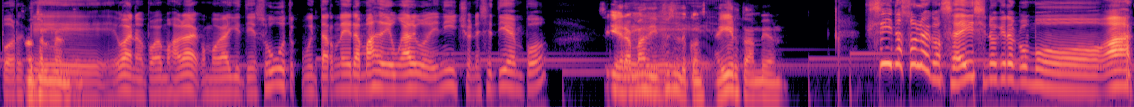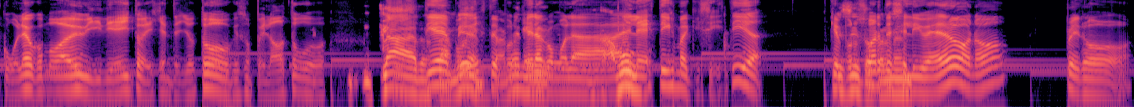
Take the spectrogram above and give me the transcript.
Porque, Totalmente. bueno, podemos hablar como que alguien tiene su gusto, como internet era más de un algo de nicho en ese tiempo. Sí, era más difícil de eh, conseguir también. Sí, no solo de conseguir, sino que era como. Ah, culeo, como haber videíto de gente de YouTube, que es un pelotudo. en Claro, tiempo, también, ¿viste? también Porque era como el la, el estigma que existía. Que Sí, por sí, suerte se liberó, ¿no? Pero.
